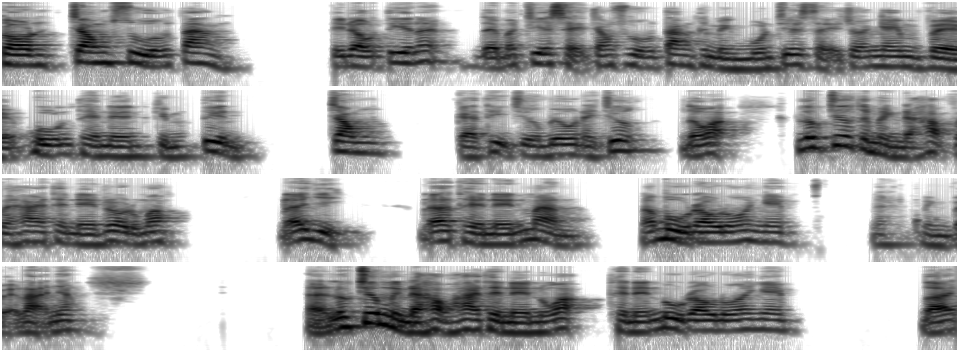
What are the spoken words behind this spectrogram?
còn trong xu hướng tăng thì đầu tiên ấy để mà chia sẻ trong xu hướng tăng thì mình muốn chia sẻ cho anh em về bốn thế nến kiếm tiền trong cái thị trường BO này trước đúng không ạ? Lúc trước thì mình đã học về hai thế nến rồi đúng không? Đấy gì? Đó là thế nến mà nó bù râu đúng không anh em? Đây, mình vẽ lại nhé đấy, lúc trước mình đã học hai thế nến đúng không ạ? Thế nến bù râu đúng không anh em? Đấy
